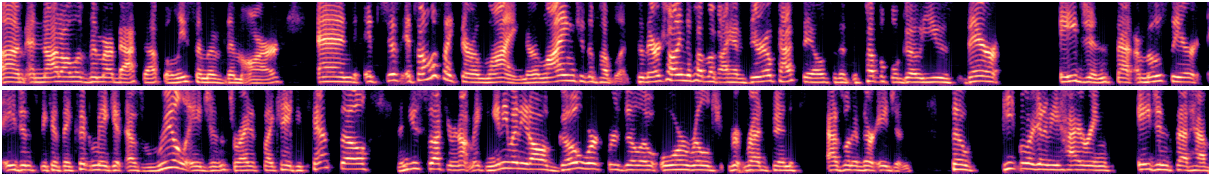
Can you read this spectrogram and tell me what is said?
Um, and not all of them are backed up, only some of them are. And it's just, it's almost like they're lying. They're lying to the public. So they're telling the public, I have zero past sales so that the public will go use their agents that are mostly are agents because they couldn't make it as real agents, right? It's like, hey, if you can't sell and you suck, you're not making any money at all, go work for Zillow or Real Redfin as one of their agents. So people are going to be hiring agents that have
